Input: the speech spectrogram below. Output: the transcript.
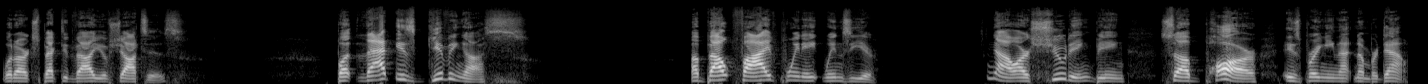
what our expected value of shots is. But that is giving us about 5.8 wins a year. Now, our shooting being subpar is bringing that number down.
